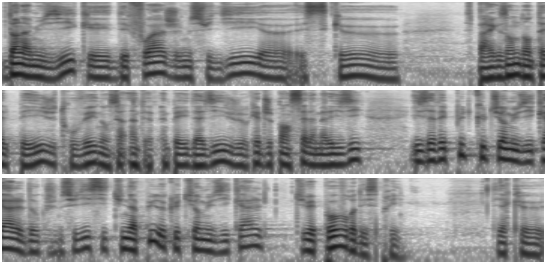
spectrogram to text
dans la musique. Et des fois, je me suis dit, euh, est-ce que, euh, par exemple, dans tel pays, je trouvais, dans un, un pays d'Asie auquel je pensais, la Malaisie, ils avaient plus de culture musicale. Donc je me suis dit, si tu n'as plus de culture musicale, tu es pauvre d'esprit. C'est-à-dire que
